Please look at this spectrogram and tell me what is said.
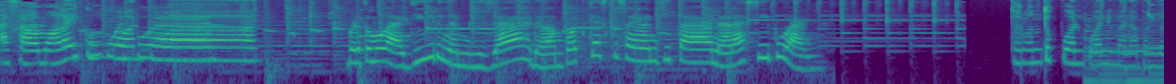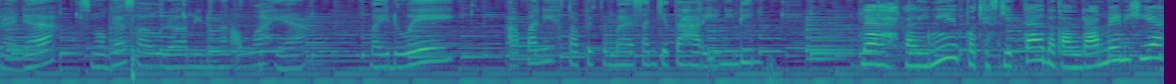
Assalamualaikum puan-puan. Bertemu lagi dengan Liza dalam podcast kesayangan kita, Narasi Puan. Teruntuk puan-puan di mana pun berada, semoga selalu dalam lindungan Allah ya. By the way, apa nih topik pembahasan kita hari ini, Din? Nah, kali ini podcast kita bakalan rame nih ya.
